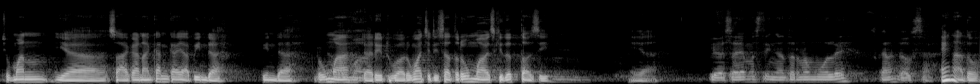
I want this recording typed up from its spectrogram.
cuman ya seakan-akan kayak pindah pindah rumah, dari dua rumah jadi satu rumah gitu tok sih. Iya. Biasanya mesti ngantor mulai, sekarang nggak usah. Enak tuh.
